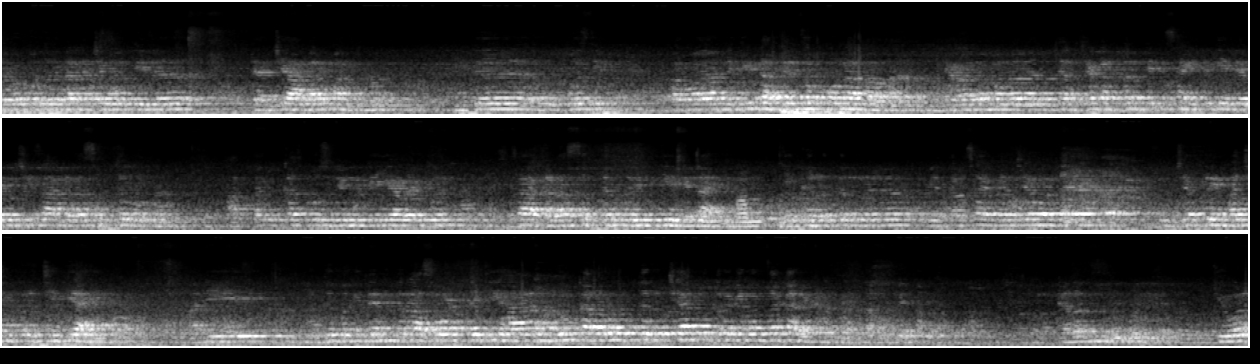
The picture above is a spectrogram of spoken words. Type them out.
सर्व पत्रकारांच्या वतीनं त्यांचे आभार मानतो. तिथं उपस्थित परवा नितीन दातेंचा फोन आला होता. त्यावेळेला मला चर्चा करताना त्यांनी सांगितलं गेल्या वर्षीचा आकडा सत्तर होता. आता विकास भोसले म्हणजे यावेळी पण आकडा सत्तरपर्यंत गेलेला आहे. हे खरं तर वेताळ साहेबांच्या म्हणजे तुमच्या प्रेमाची प्रचिती आहे. आणि युद्ध बघितल्यानंतर असं वाटतं की हा मूळ कारणोत्तरच्या पत्रकारांचा कार्यक्रम कारण केवळ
